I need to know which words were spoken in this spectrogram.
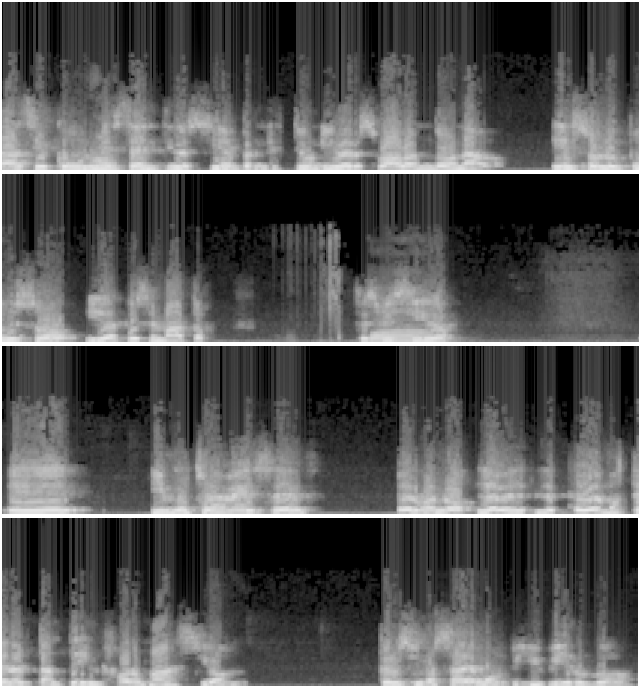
Así es como me he sentido siempre en este universo abandonado. Eso lo puso y después se mató, se Wow. suicidó. Eh, y muchas veces, hermano, la le- podemos tener tanta información, pero si no sabemos vivirlo,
